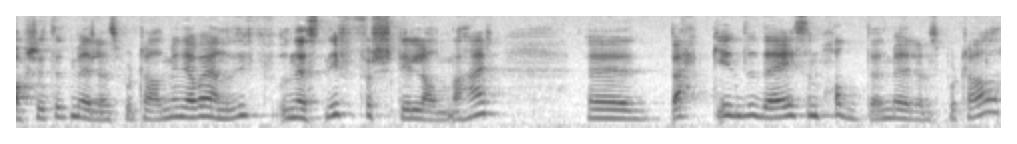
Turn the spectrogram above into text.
avsluttet medlemsportalen min. Jeg var en av de, nesten de første i landet her. Eh, back in the day som hadde en medlemsportal.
